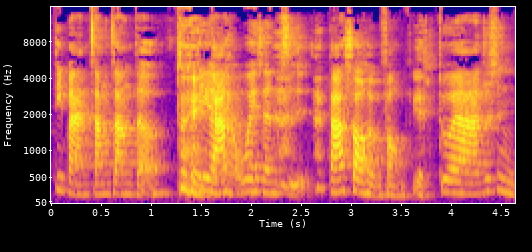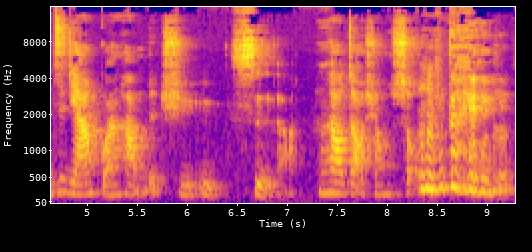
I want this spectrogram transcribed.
地板脏脏的，对地板有卫生纸，打扫很方便。对啊，就是你自己要管好你的区域，是啊，很好找凶手。对。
